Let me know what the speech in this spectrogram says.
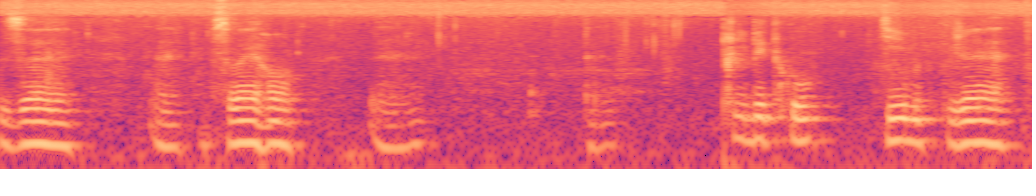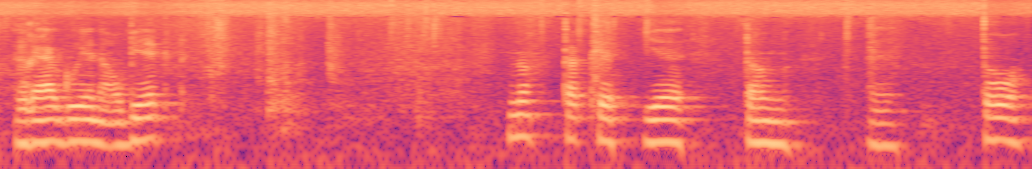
ze svého příbytku tím, že reaguje na objekt, no tak je tam to,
